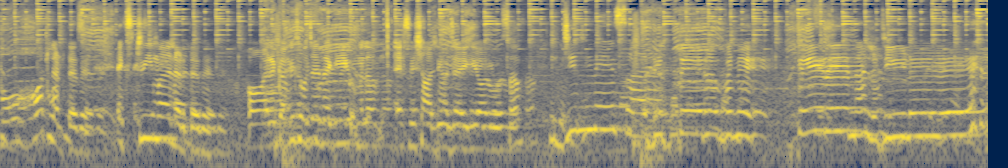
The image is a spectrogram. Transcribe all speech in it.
बहुत लड़ते थे एक्सट्रीम लड़ते थे। और कभी सोचा था कि मतलब ऐसे शादी हो जाएगी और वो सब। जिनने शादी रब ने, तेरे नल जीने।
